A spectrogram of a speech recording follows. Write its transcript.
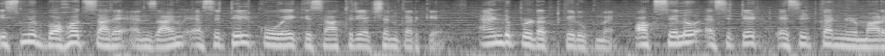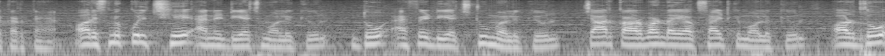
इसमें बहुत सारे एंजाइम एसिटिल कोए के साथ रिएक्शन करके एंड प्रोडक्ट के रूप में ऑक्सेलो एसिटेट एसिड का निर्माण करते हैं। और इसमें कुल छह एन मॉलिक्यूल दो एफ़ ए मॉलिक्यूल चार कार्बन डाइऑक्साइड के मॉलिक्यूल और दो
